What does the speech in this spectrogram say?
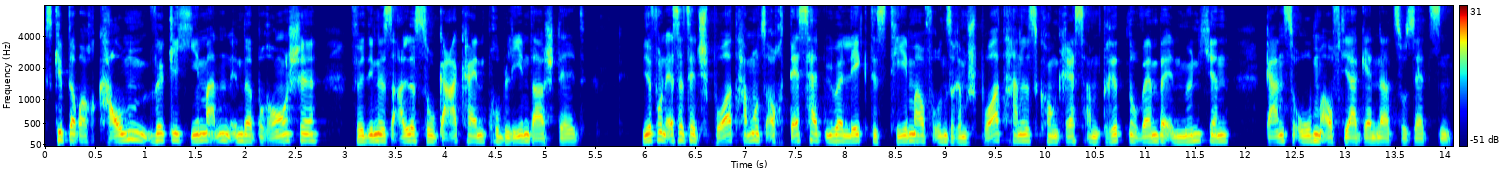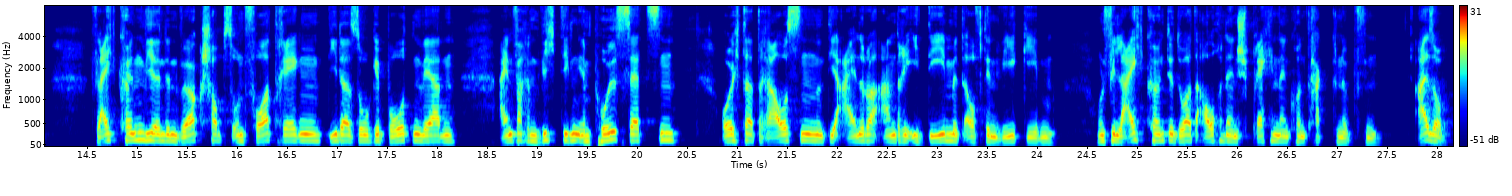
Es gibt aber auch kaum wirklich jemanden in der Branche, für den es alles so gar kein Problem darstellt. Wir von SAZ Sport haben uns auch deshalb überlegt, das Thema auf unserem Sporthandelskongress am 3. November in München ganz oben auf die Agenda zu setzen. Vielleicht können wir in den Workshops und Vorträgen, die da so geboten werden, einfach einen wichtigen Impuls setzen, euch da draußen die ein oder andere Idee mit auf den Weg geben. Und vielleicht könnt ihr dort auch einen entsprechenden Kontakt knüpfen. Also,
